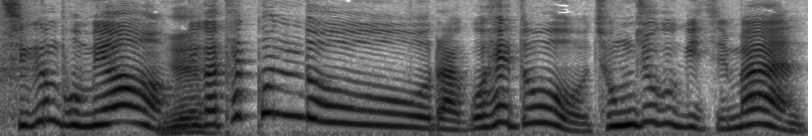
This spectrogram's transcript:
지금 보면 예. 우리가 태권도라고 해도 종주국이지만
